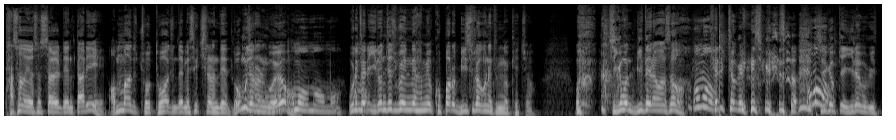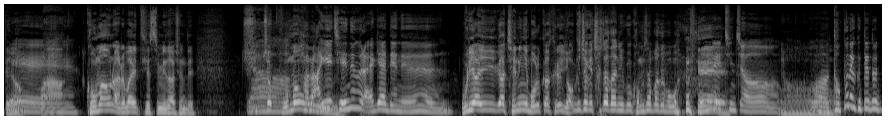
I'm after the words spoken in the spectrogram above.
다섯, 여섯 살 된 딸이 엄마도 조- 도와준다며 색칠하는데 너무 잘하는 거예요. 어머 어머 어머. 우리 딸이 이런 재주가 있네 하면 곧바로 미술학원에 등록했죠. 지금은 미대 나와서 어머. 캐릭터 그리는 쪽에서 즐겁게 일하고 있대요. 예. 와, 고마운 아르바이트였습니다 하셨는데 진짜 야, 고마운 바로 아이의 재능을 알게 해야 되는. 우리 아이가 재능이 뭘까 그래 여기저기 찾아다니고 검사 받아보고 하는데 근데 진짜 와 덕분에 그때도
